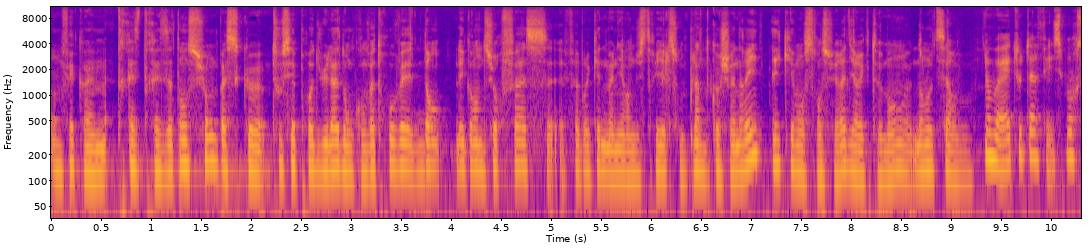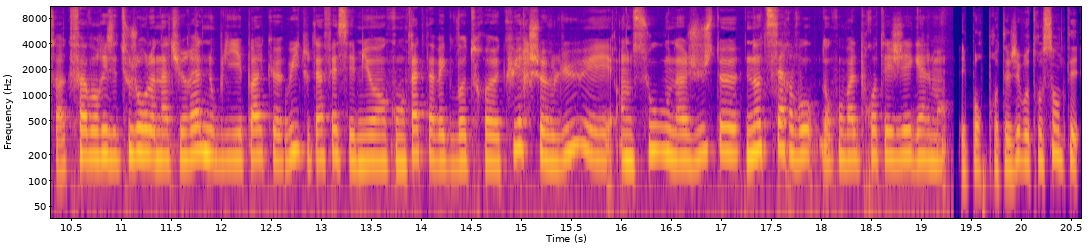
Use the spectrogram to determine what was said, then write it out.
on fait quand même très, très attention parce que tous ces produits-là, donc, on va trouver dans les grandes surfaces fabriquées de manière industrielle, sont pleins de cochonneries et qui vont se transférer directement dans notre cerveau. Ouais, tout à fait. C'est pour ça que favorisez toujours le naturel. N'oubliez pas que, oui, tout à fait, c'est mieux en contact avec votre cuir chevelu et en dessous, on a juste notre cerveau. Donc, on va le protéger également. Et pour protéger votre santé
